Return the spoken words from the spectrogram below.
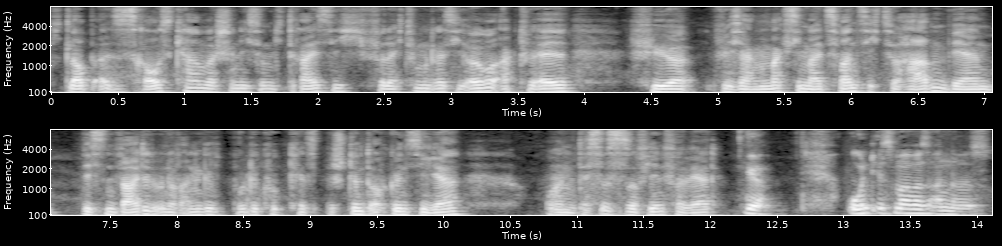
ich glaube, als es rauskam, wahrscheinlich so um die 30, vielleicht 35 Euro. Aktuell für, würde ich sagen, maximal 20 zu haben. Wer ein bisschen wartet und auf Angebote guckt, jetzt bestimmt auch günstiger. Und das ist es auf jeden Fall wert. Ja. Und ist mal was anderes.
